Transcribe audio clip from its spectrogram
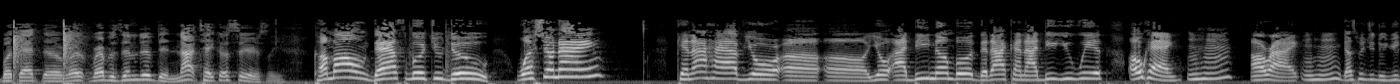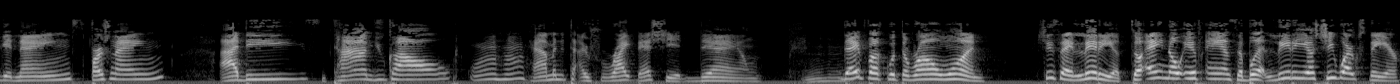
but that the re- representative did not take her seriously. Come on, that's what you do. What's your name? Can I have your, uh, uh, your ID number that I can ID you with? Okay. Mm-hmm. All right. Mm-hmm. That's what you do. You get names, first name, IDs, time you called. Mm-hmm. How many times? Write that shit down. They fuck with the wrong one. She say Lydia. So ain't no if, ands, or but. Lydia, she works there.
